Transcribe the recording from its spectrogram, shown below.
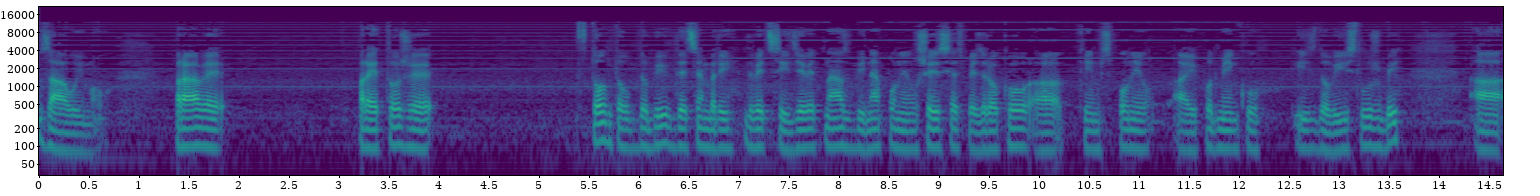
záujmov. Práve preto, že v tomto období, v decembri 2019, by naplnil 65 rokov a tým splnil aj podmienku ísť do výslužby a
